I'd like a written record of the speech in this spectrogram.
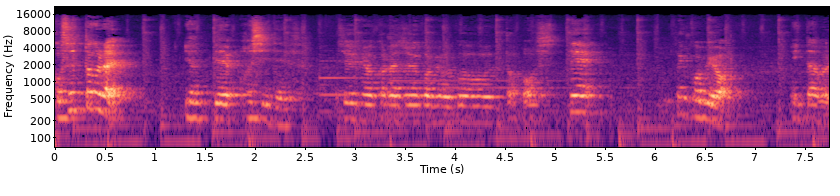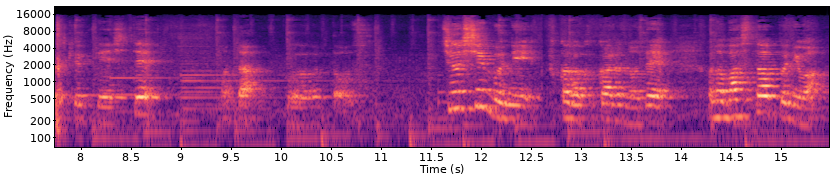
5セットぐらいやってほしいです。10秒から15秒ぐーっと押してで5秒インターバル休憩してまたぐーっと押す。中心部に負荷がかかるのでこのバストアップには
